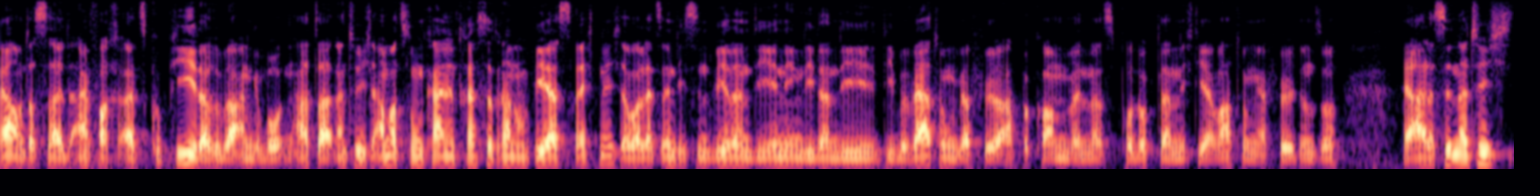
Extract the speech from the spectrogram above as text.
Ja, und das halt einfach als Kopie darüber angeboten hat. Da hat natürlich Amazon kein Interesse dran und wir erst recht nicht, aber letztendlich sind wir dann diejenigen, die dann die, die Bewertungen dafür abbekommen, wenn das Produkt dann nicht die Erwartungen erfüllt und so. Ja, das sind natürlich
